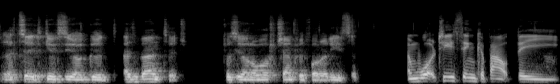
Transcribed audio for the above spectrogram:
let's say it gives you a good advantage because you're a world champion for a reason. And what do you think about the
